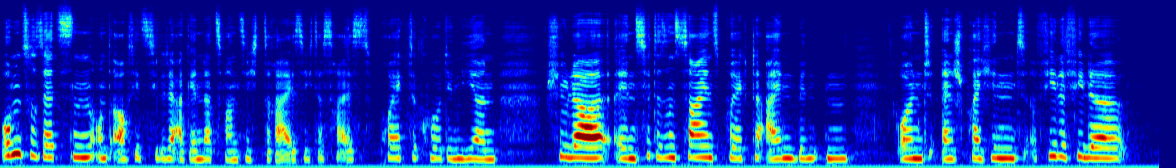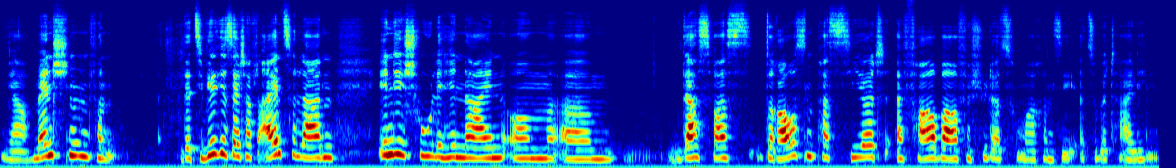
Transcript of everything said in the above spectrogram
umzusetzen und auch die Ziele der Agenda 2030. Das heißt, Projekte koordinieren, Schüler in Citizen Science Projekte einbinden und entsprechend viele, viele ja, Menschen von der Zivilgesellschaft einzuladen in die Schule hinein, um ähm, das, was draußen passiert, erfahrbar für Schüler zu machen, sie äh, zu beteiligen.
